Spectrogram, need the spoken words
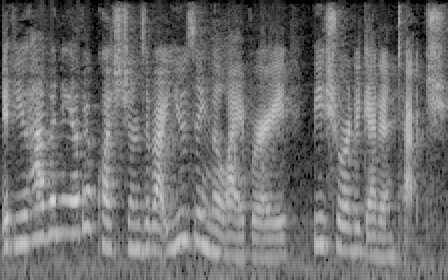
If you have any other questions about using the library, be sure to get in touch.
